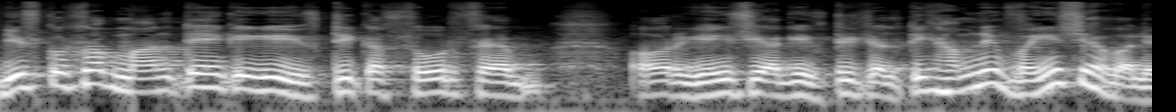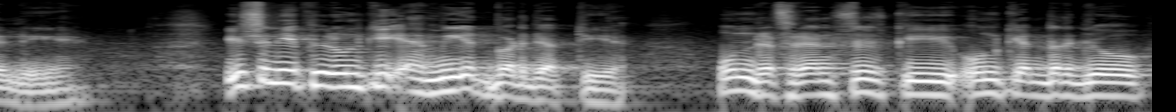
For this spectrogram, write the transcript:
जिसको सब मानते हैं कि ये हिस्ट्री का सोर्स है और यहीं से आगे हिस्ट्री चलती, हमने वहीं से हवाले लिए हैं। इसलिए फिर उनकी अहमियत बढ़ जाती है। उन रेफरेंसेस की, उनके अंदर जो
